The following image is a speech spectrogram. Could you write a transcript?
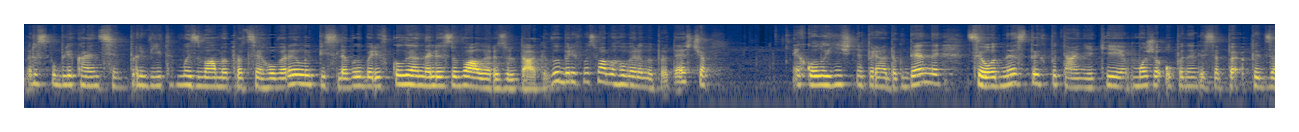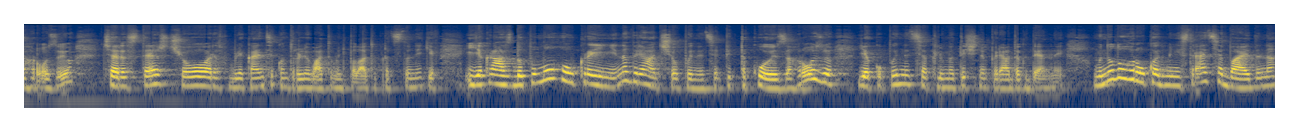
республіканців, привіт. Ми з вами про це говорили після виборів, коли аналізували результати виборів. Ми з вами говорили про те, що екологічний порядок денний це одне з тих питань, які може опинитися під загрозою через те, що республіканці контролюватимуть палату представників. І якраз допомога Україні навряд чи опиниться під такою загрозою, як опиниться кліматичний порядок денний. Минулого року адміністрація Байдена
